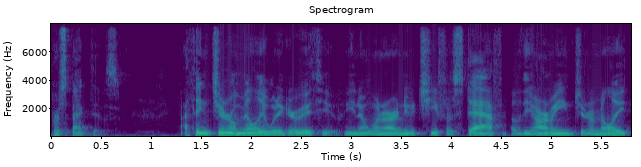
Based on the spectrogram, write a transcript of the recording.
perspectives. I think General Milley would agree with you. You know, when our new chief of staff of the Army, General Milley,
